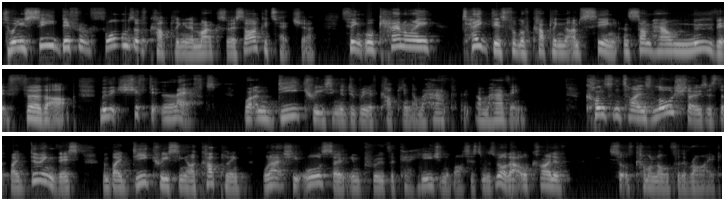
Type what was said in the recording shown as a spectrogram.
So when you see different forms of coupling in a microservice architecture, think, well, can I take this form of coupling that I'm seeing and somehow move it further up, move it, shift it left, where I'm decreasing the degree of coupling I'm, I'm having. Constantine's law shows us that by doing this and by decreasing our coupling, we'll actually also improve the cohesion of our system as well. That will kind of sort of come along for the ride.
